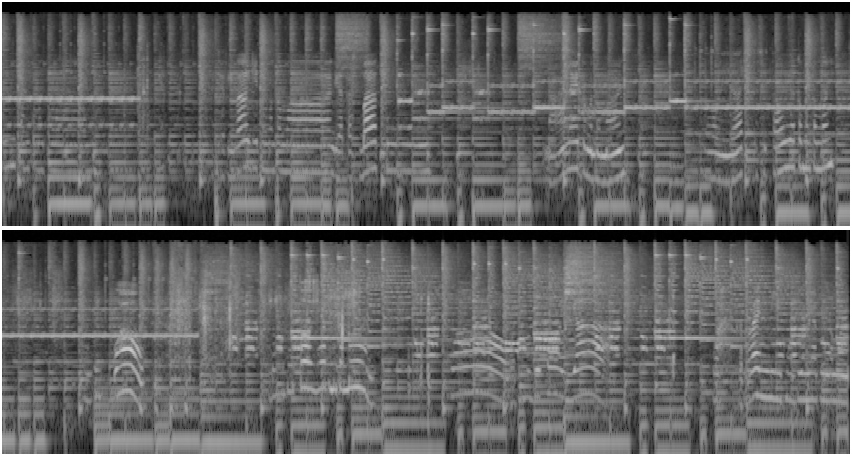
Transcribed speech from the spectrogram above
Simpan teman-teman. Cari lagi teman-teman di atas batu. ya teman-teman. Kalau lihat kasih tahu ya teman-teman. Wow. Ada toya teman-teman. Wow toya wah keren nih mobilnya teman-teman.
